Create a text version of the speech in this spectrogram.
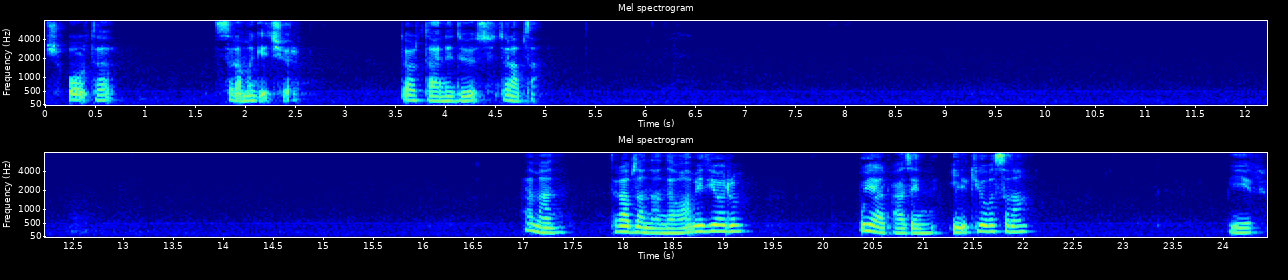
şu orta sırama geçiyorum. 4 tane düz trabzan. Hemen trabzandan devam ediyorum. Bu yelpazenin ilk yuvasına. Bir,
